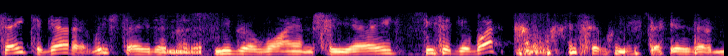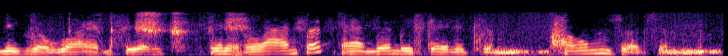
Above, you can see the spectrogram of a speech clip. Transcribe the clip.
stayed together. We stayed in the Negro YMCA. He said, you what? I said, we stayed in the Negro YMCA in Atlanta. And then we stayed at some homes of some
